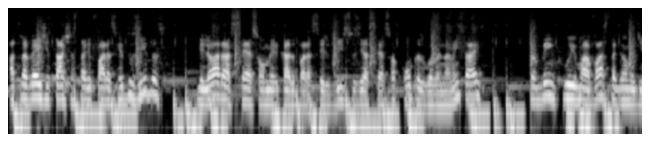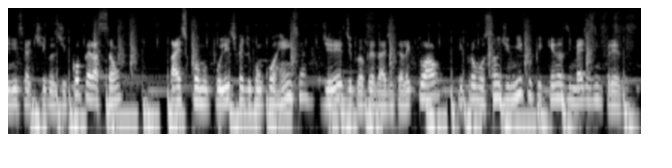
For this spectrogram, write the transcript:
através de taxas tarifárias reduzidas, melhor acesso ao mercado para serviços e acesso a compras governamentais. Também inclui uma vasta gama de iniciativas de cooperação, tais como política de concorrência, direitos de propriedade intelectual e promoção de micro, pequenas e médias empresas.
